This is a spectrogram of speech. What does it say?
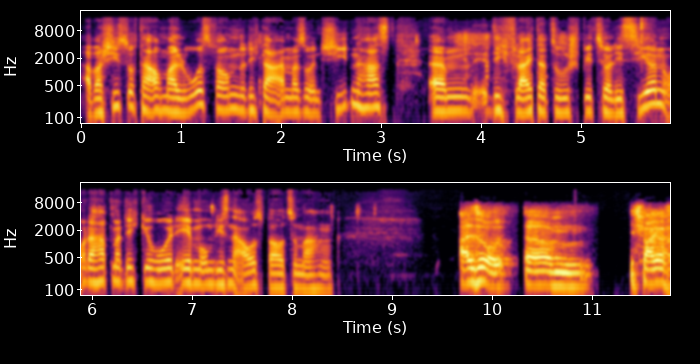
aber schieß doch da auch mal los, warum du dich da einmal so entschieden hast, ähm, dich vielleicht dazu spezialisieren oder hat man dich geholt, eben um diesen Ausbau zu machen? Also, ähm, ich war ja,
